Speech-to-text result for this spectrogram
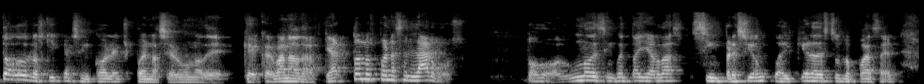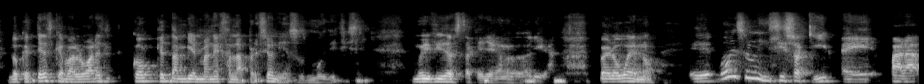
todos los kickers en college pueden hacer uno de que, que van a draftear, todos los pueden hacer largos. Todo, uno de 50 yardas sin presión, cualquiera de estos lo puede hacer. Lo que tienes que evaluar es que también manejan la presión y eso es muy difícil, muy difícil hasta que llegan a la liga. Pero bueno, eh, voy a hacer un inciso aquí eh, para,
